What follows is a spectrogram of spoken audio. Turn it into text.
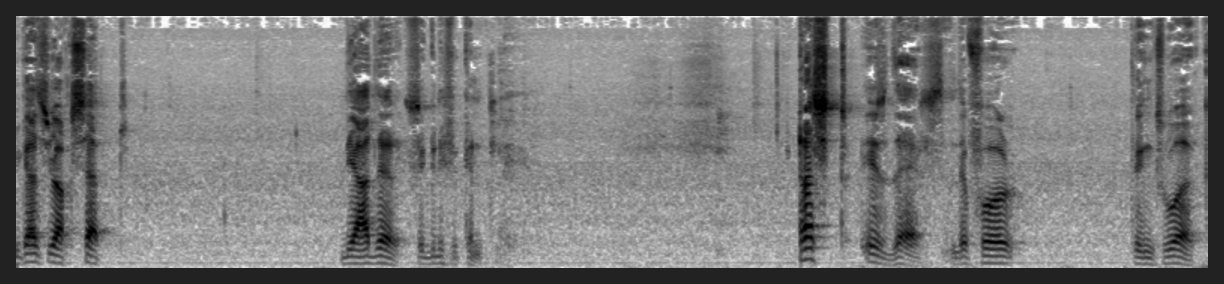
because you accept the other significantly. Trust is there, therefore things work.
